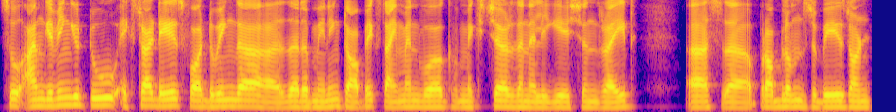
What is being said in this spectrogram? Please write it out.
So i'm giving you two extra days for doing the the remaining topics time and work mixtures and alligations right? Uh, uh problems based on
